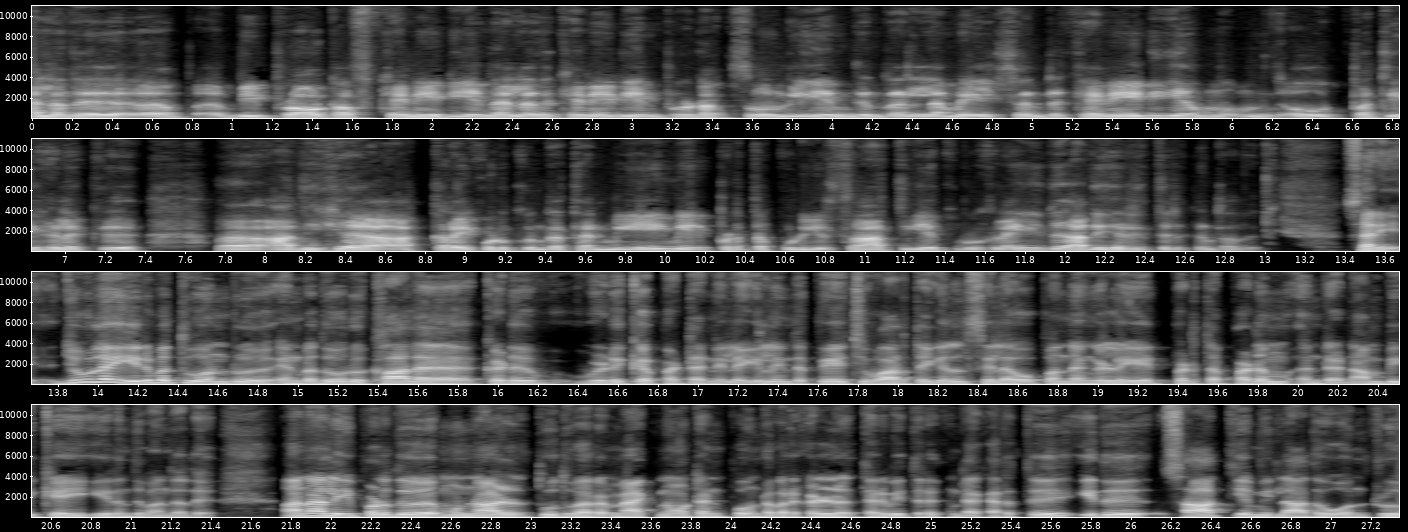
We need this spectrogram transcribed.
அல்லது பி ப்ரவுட் ஆஃப் கெனேடியன் அல்லது கெனேடியன் ப்ரொடக்ட்ஸ் ஒன்லி என்கின்ற நிலைமையில் சென்று கெனேடிய உற்பத்திகளுக்கு அஹ், அதிக அக்கறை கொடுக்கின்ற தன்மையையும் ஏற்படுத்தக்கூடிய சாத்தியக்கூறுகளை இது அதிகரித்திருக்கின்றது. சரி ஜூலை இருபத்தி ஒன்று என்பது ஒரு காலக்கெடு விடுக்கப்பட்ட நிலையில் இந்த பேச்சுவார்த்தையில் சில ஒப்பந்தங்கள் ஏற்படுத்தப்படும் என்ற நம்பிக்கை இருந்து வந்தது. ஆனால் இப்பொழுது முன்னாள் தூதுவர் மேக் நோட்டன் போன்றவர்கள் தெரிவித்திருக்கின்ற கருத்து இது சாத்தியமில்லாத ஒன்று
